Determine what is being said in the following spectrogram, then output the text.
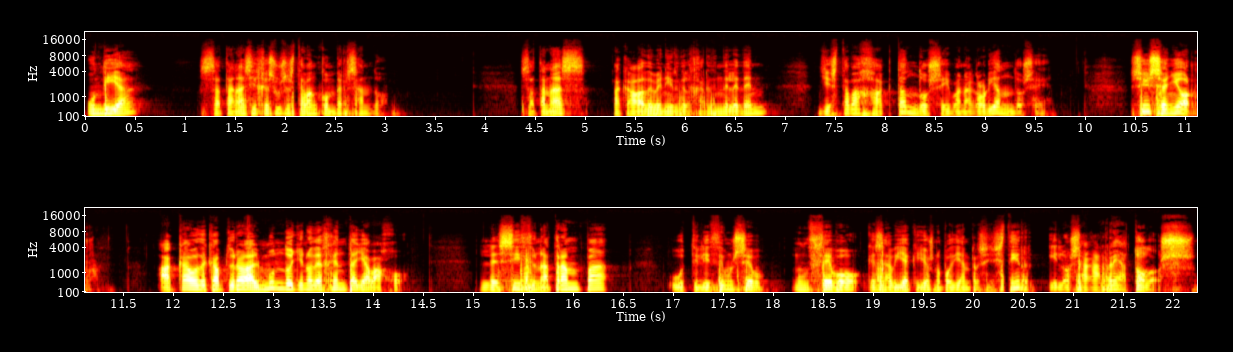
Un día, Satanás y Jesús estaban conversando. Satanás acaba de venir del jardín del Edén y estaba jactándose y vanagloriándose. Sí, señor, acabo de capturar al mundo lleno de gente allá abajo. Les hice una trampa, utilicé un un cebo que sabía que ellos no podían resistir y los agarré a todos.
